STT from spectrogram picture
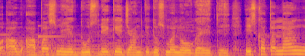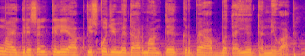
अब आपस में एक दूसरे के जान के दुश्मन हो गए थे। इस खतरनाक माइग्रेशन के लिए आप किसको जिम्मेदार मानते हैं? कृपया आप बताइए। धन्यवाद।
